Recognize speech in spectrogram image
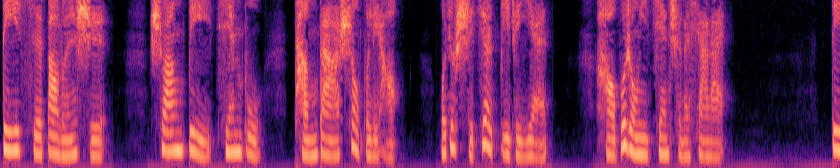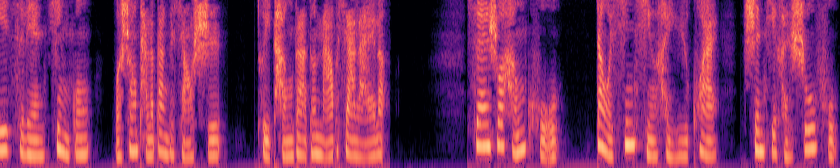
第一次抱轮时，双臂、肩部疼得受不了，我就使劲闭着眼，好不容易坚持了下来。第一次练静功，我双盘了半个小时，腿疼的都拿不下来了。虽然说很苦，但我心情很愉快，身体很舒服，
